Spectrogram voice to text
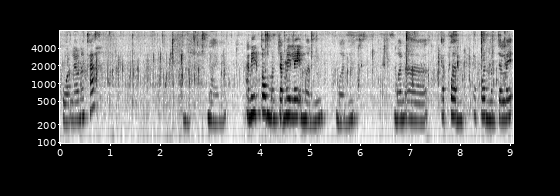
ขวดแล้วนะคะได้ไหมอันนี้ต้มมันจะไม่เละเหมือนเหมือนเหมือนเอ่อแอปเปิลแอปเปิลมันจะเละ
